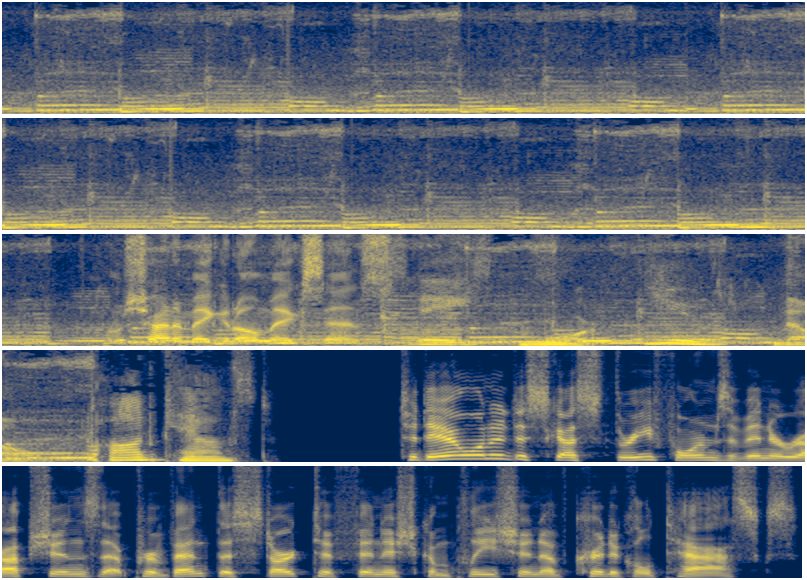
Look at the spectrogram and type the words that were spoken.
I'm just trying to make it all make sense. The Moore. You Know. Podcast. Today, I want to discuss three forms of interruptions that prevent the start to finish completion of critical tasks,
